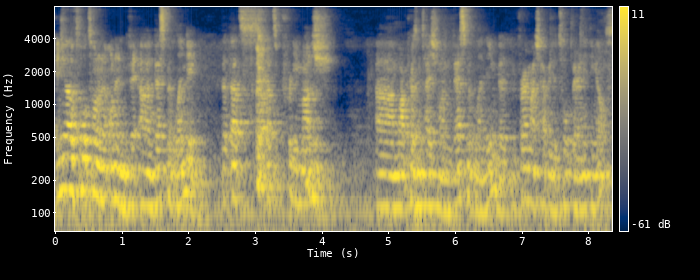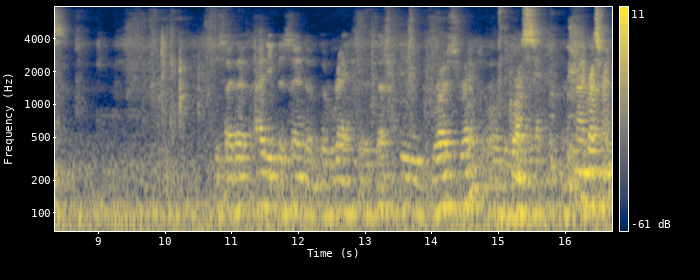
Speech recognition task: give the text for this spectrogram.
Any other thoughts on, on inve- uh, investment lending? That, that's, that's pretty much uh, my presentation on investment lending, but I'm very much happy to talk about anything else. You say that eighty percent of the rent, is that the gross rent or the? Gross. No, gross rent.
